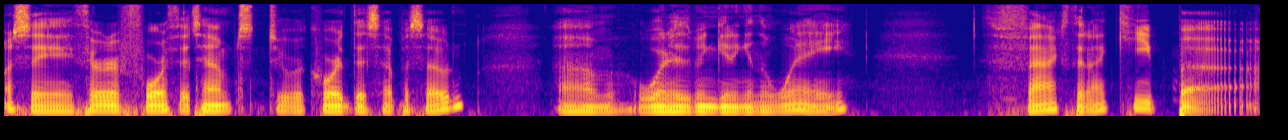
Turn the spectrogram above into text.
I say third or fourth attempt to record this episode. Um, what has been getting in the way? The fact that I keep, uh,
